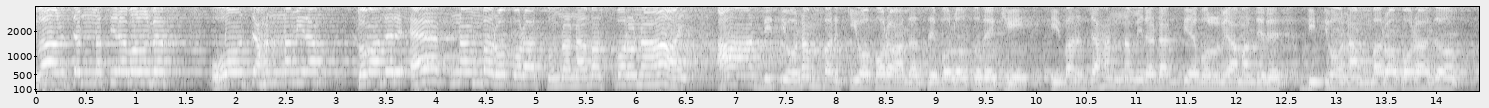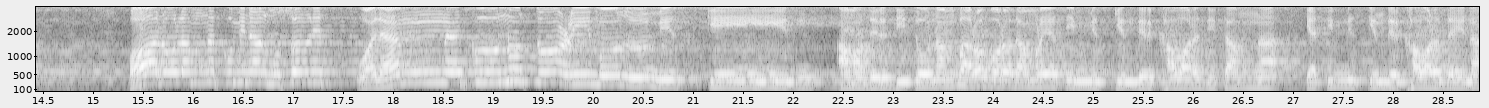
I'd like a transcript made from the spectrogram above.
এবার জান্নাতিরা বলবে ও জাহান্নামীরা তোমাদের এক নাম্বার অপরাধ তোমরা নামাজ পড়ো নাই আর দ্বিতীয় নাম্বার কি অপরাধ আছে বলো তো দেখি এবার জাহান্নামীরা ডাক দিয়ে বলবে আমাদের দ্বিতীয় নাম্বার অপরাধ قالوا لم نك من المصلين ولم نكن نطعم المسكين আমাদের দ্বিতীয় নাম্বার অপরাধ আমরা এতিম মিসকিনদের খাবার দিতাম না এতিম মিসকিনদের খাওয়ার দেয় না,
